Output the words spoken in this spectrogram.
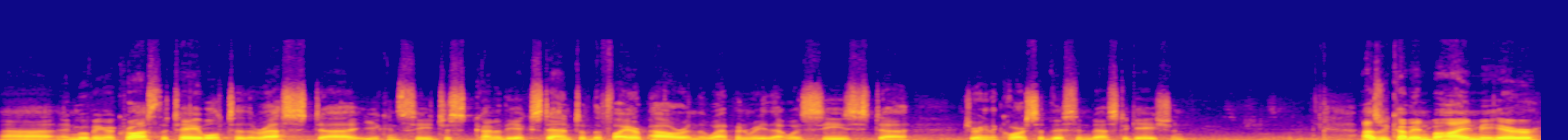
Uh, and moving across the table to the rest, you can see just kind of the extent of the firepower and the weaponry that was seized during the course of this investigation. As we come in behind me here,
